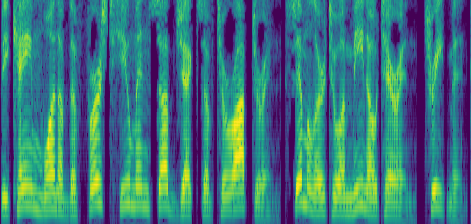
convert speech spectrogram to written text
became one of the first human subjects of teropterin, similar to treatment.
